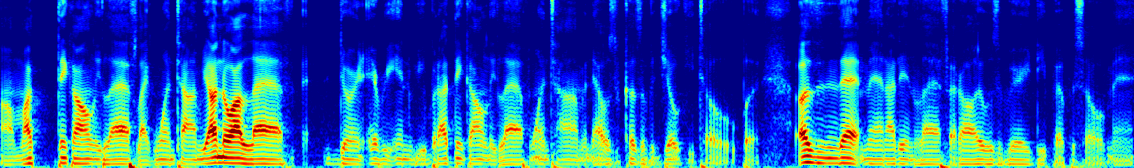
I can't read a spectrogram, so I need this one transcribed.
Um, I think I only laughed like one time. Y'all know I laugh during every interview, but I think I only laughed one time, and that was because of a joke he told. But other than that, man, I didn't laugh at all. It was a very deep episode, man.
